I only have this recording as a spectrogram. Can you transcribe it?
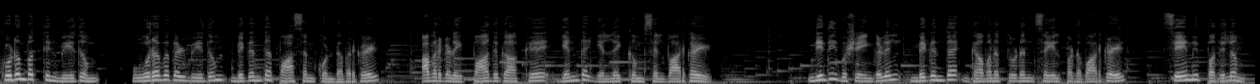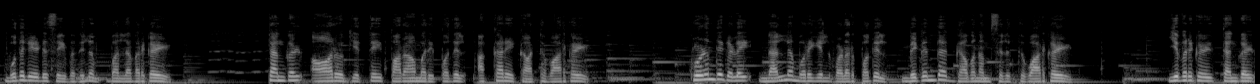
குடும்பத்தின் மீதும் உறவுகள் மீதும் மிகுந்த பாசம் கொண்டவர்கள் அவர்களை பாதுகாக்க எந்த எல்லைக்கும் செல்வார்கள். நிதி விஷயங்களில் மிகுந்த கவனத்துடன் செயல்படுவார்கள் சேமிப்பதிலும் முதலீடு செய்வதிலும் வல்லவர்கள். தங்கள் ஆரோக்கியத்தை பராமரிப்பதில் அக்கறை காட்டுவார்கள். குழந்தைகளை நல்ல முறையில் வளர்ப்பதில் மிகுந்த கவனம் செலுத்துவார்கள். இவர்கள் தங்கள்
